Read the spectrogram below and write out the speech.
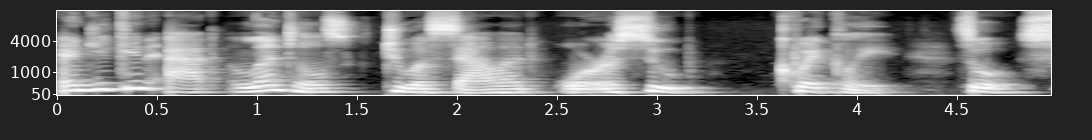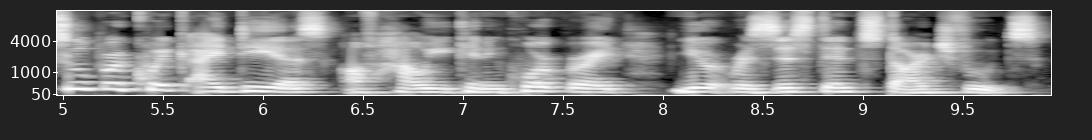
And you can add lentils to a salad or a soup quickly. So, super quick ideas of how you can incorporate your resistant starch foods.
